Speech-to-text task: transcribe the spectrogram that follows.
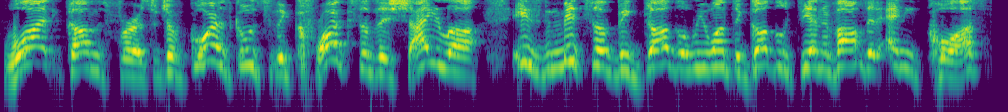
what comes first, which of course goes to the crux of the shaila, is the mitzvah of. We want the gadol to be involved at any cost,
